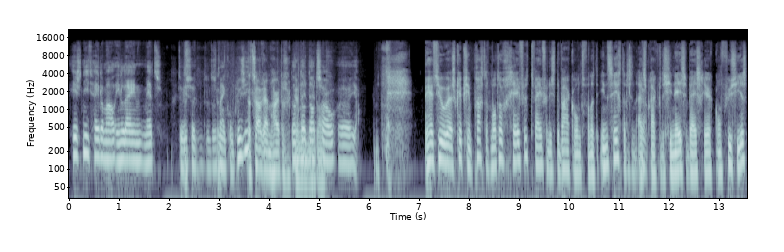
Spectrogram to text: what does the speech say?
is niet helemaal in lijn met... Tenminste, dat is mijn conclusie. Dat zou ruimhartiger kunnen. Dat, dat zou, uh, ja. U heeft uw uh, scriptie een prachtig motto gegeven. Twijfel is de waakhond van het inzicht. Dat is een uitspraak ja. van de Chinese bijscheer Confucius.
